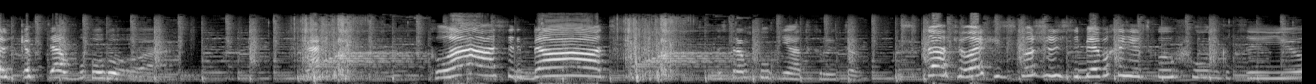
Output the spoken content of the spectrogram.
Еще сколько всего! Класс, ребят! У нас прям открыта. Ставьте лайк, если тоже себе выходецкую функцию.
